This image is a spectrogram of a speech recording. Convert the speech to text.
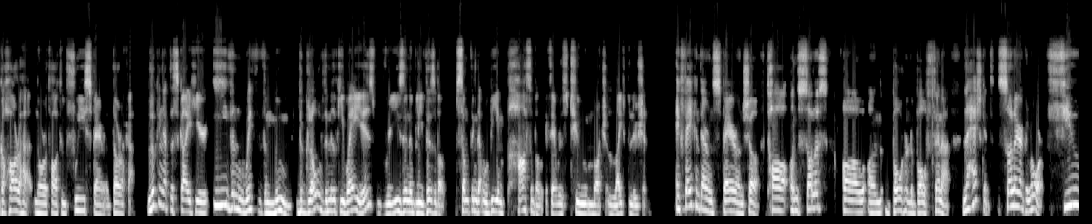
atá tú faoi spéir doracha. Looking at the sky here, even with the moon, the glow of the Milky Way is reasonably visible, something that would be impossible if there was too much light pollution. Ag fécin ar an spéir an seo, tá an solas ó an bóthir na bó finna, le heiscint soléir golóir, fiú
